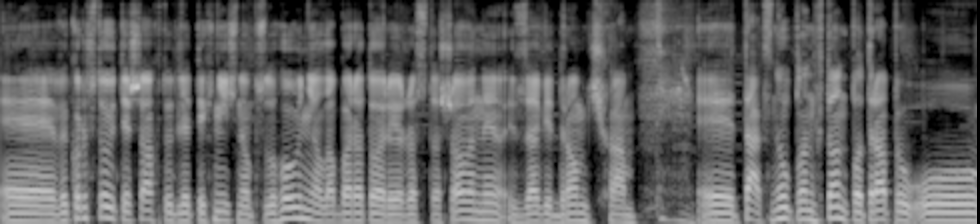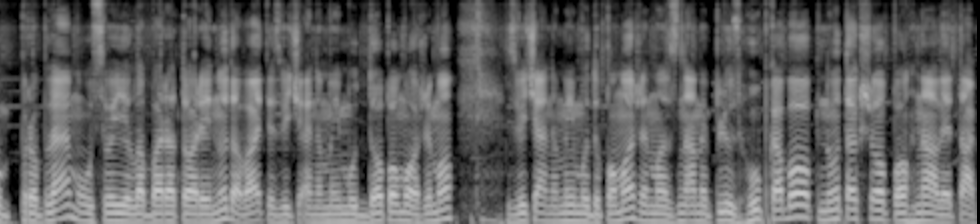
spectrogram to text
Е, використовуйте шахту для технічного обслуговування лабораторії, розташовані за відром чхам. Е, так, ну планктон потрапив у проблему у своїй лабораторії. Ну, давайте, звичайно, ми йому допоможемо. Звичайно, ми йому допоможемо. З нами плюс губка Боб. Ну так що погнали. Так.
